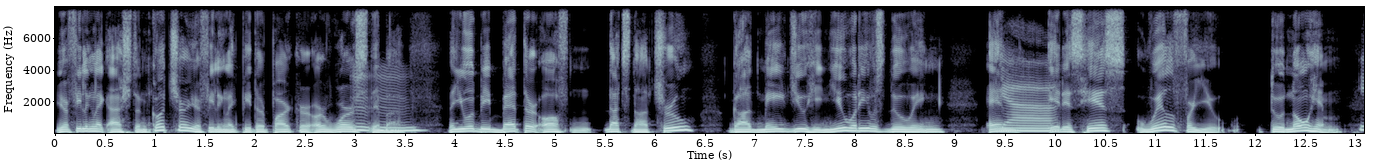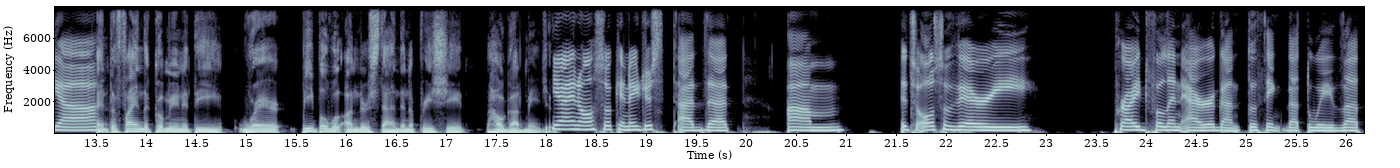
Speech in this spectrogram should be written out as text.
you're feeling like Ashton Kutcher, you're feeling like Peter Parker, or worse, diba? Then you would be better off. That's not true. God made you, He knew what He was doing, and Yeah. it is His will for you to know Him Yeah. and to find a community where people will understand and appreciate how God made you. Yeah, and also can I just add that um it's also very prideful and arrogant to think that way that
